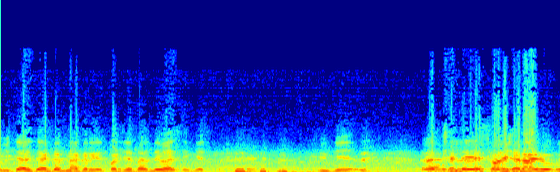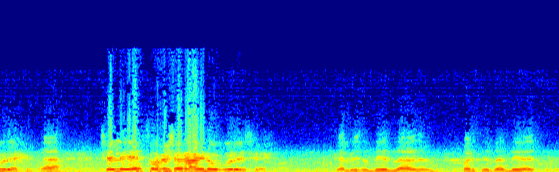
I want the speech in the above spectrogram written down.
વિચાર વિચાર કર ના કરીએ પડશે તાર દેવાશે કે છેલ્લે એ સોલ્યુશન આવીને ઉભું રહે. હે? છેલ્લે એ સોલ્યુશન આવીને ઉભું રહે છે. કેલ્વિશન તો એટલા પડશે તાર દેવાશે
